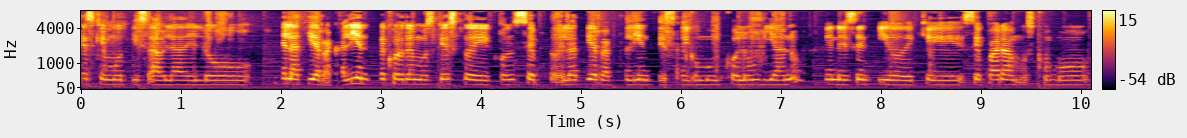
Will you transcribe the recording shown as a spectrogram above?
es que Mutis habla de lo de la tierra caliente. Recordemos que este concepto de la tierra caliente es algo muy colombiano, en el sentido de que separamos como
